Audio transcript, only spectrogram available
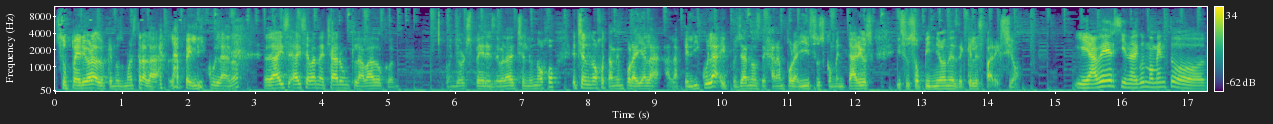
superior a lo que nos muestra la, película, ¿no? Ahí, ahí, se van a echar un clavado con, con George Pérez, de verdad échenle un ojo, échenle un ojo también por ahí a la, película y pues ya nos dejarán por allí sus comentarios y sus opiniones de qué les pareció. Y a ver si en algún momento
